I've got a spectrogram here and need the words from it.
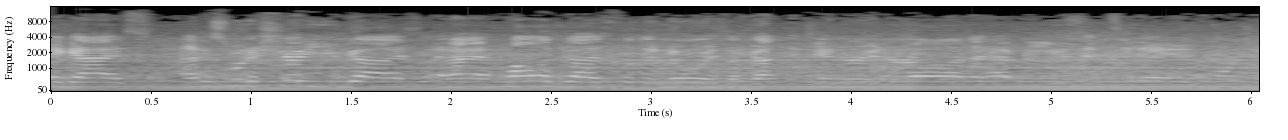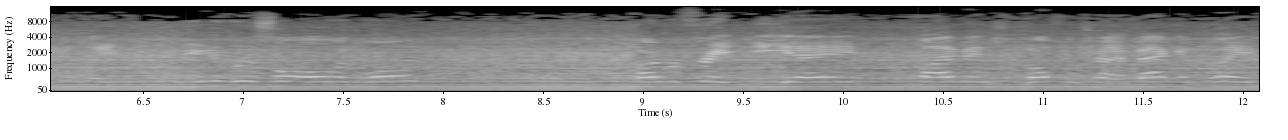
Hey guys, I just want to show you guys, and I apologize for the noise. I've got the generator on. I have to use it today, unfortunately. Universal all-in-one, Harbor Freight DA, 5-inch buff and shine backing plate,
